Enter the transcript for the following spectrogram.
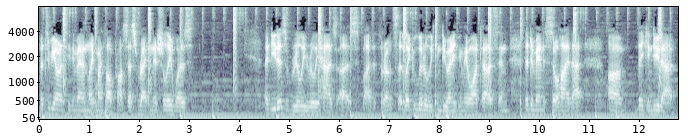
but to be honest with you, man, like my thought process right initially was Adidas really, really has us by the throats. That like literally can do anything they want to us, and the demand is so high that um, they can do that.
